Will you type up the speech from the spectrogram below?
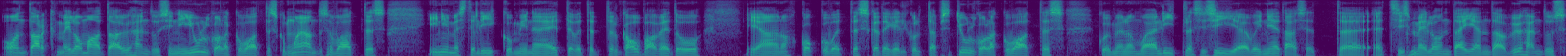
on tark meil omada ühendusi nii julgeoleku vaates kui majanduse vaates, inimeste liikumine, ettevõtetel kaubavedu ja noh, kokkuvõttes ka tegelikult täpselt julgeoleku vaates, kui meil on vaja liitlasi siia või nii edasi, et, et siis meil on täiendav ühendus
